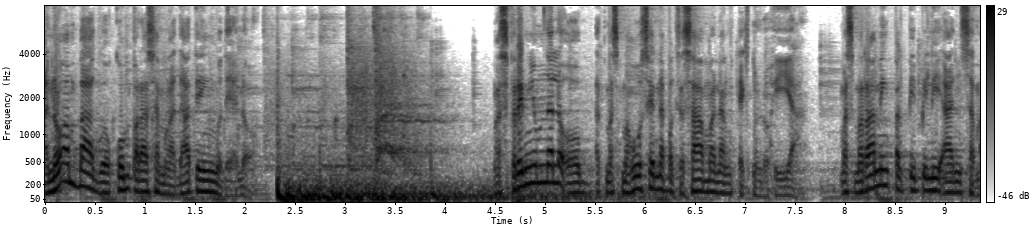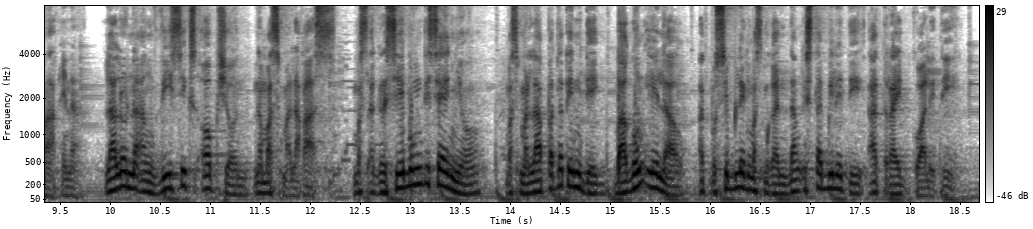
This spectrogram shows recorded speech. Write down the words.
Ano ang bago kumpara sa mga dating modelo? Mas premium na loob at mas mahusay na pagsasama ng teknolohiya. Mas maraming pagpipilian sa makina, lalo na ang V6 option na mas malakas. Mas agresibong disenyo, mas malapad na tindig, bagong ilaw at posibleng mas magandang stability at ride quality.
